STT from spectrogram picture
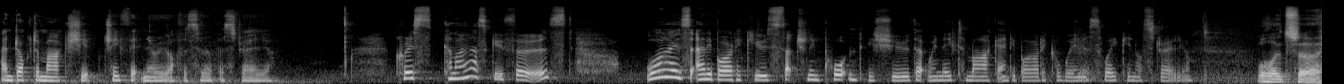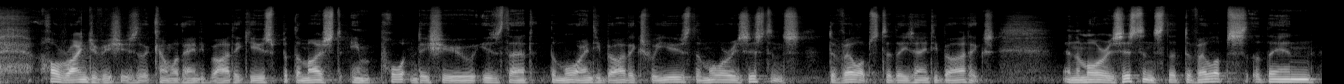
and Dr Mark Schipp, Chief Veterinary Officer of Australia. Chris, can I ask you first, why is antibiotic use such an important issue that we need to mark Antibiotic Awareness Week in Australia? Well, it's a whole range of issues that come with antibiotic use, but the most important issue is that the more antibiotics we use, the more resistance develops to these antibiotics. And the more resistance that develops, then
